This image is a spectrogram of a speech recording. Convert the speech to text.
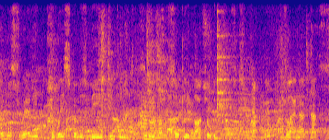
almost rarely the way Scrum is being implemented in a lot of certainly large organizations. Yeah. So, and that, that's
